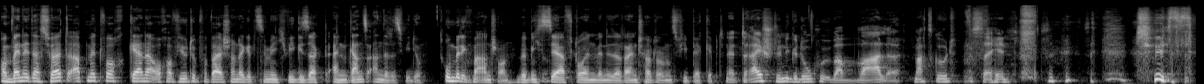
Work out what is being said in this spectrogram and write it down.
Und wenn ihr das hört, ab Mittwoch gerne auch auf YouTube vorbeischauen. Da gibt's nämlich, wie gesagt, ein ganz anderes Video. Unbedingt mal anschauen. Würde mich sehr freuen, wenn ihr da reinschaut und uns Feedback gibt. Eine dreistündige Doku über Wale. Macht's gut. Bis dahin. Tschüss.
